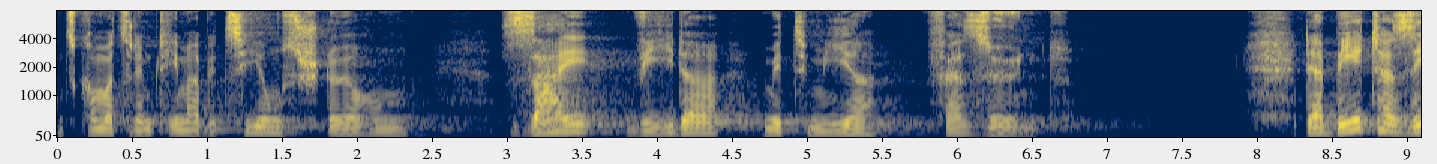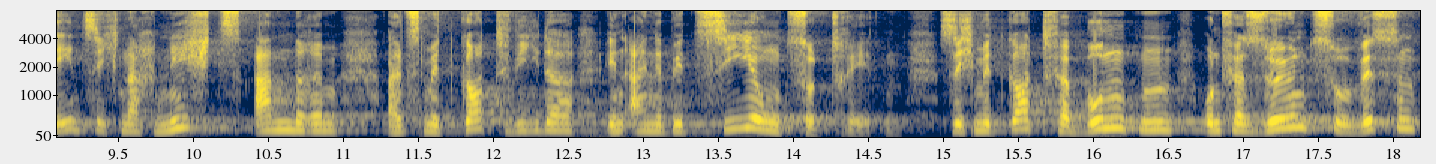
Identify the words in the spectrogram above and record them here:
jetzt kommen wir zu dem Thema Beziehungsstörung, sei wieder mit mir versöhnt. Der Beter sehnt sich nach nichts anderem, als mit Gott wieder in eine Beziehung zu treten, sich mit Gott verbunden und versöhnt zu wissen,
